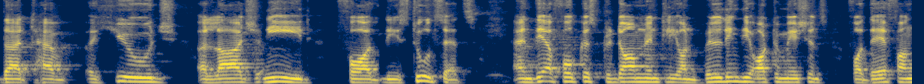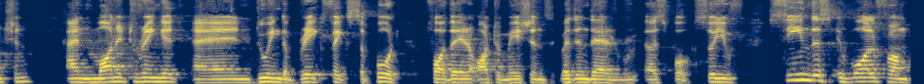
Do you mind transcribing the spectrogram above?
that have a huge, a large need for these tool sets. and they are focused predominantly on building the automations for their function and monitoring it and doing the break fix support for their automations within their uh, spokes. So you've seen this evolve from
